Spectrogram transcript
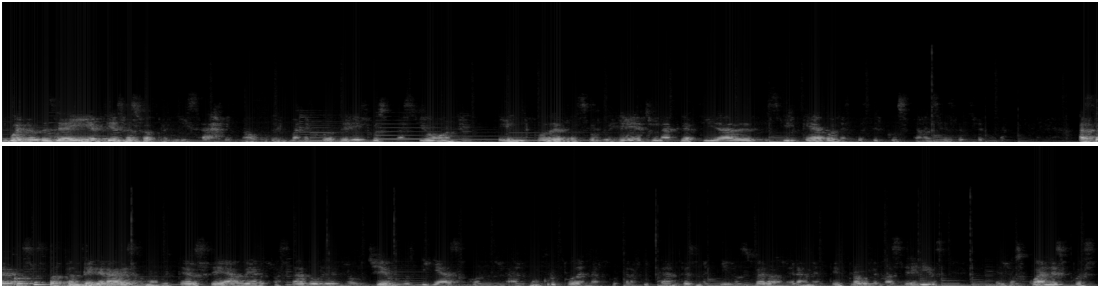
Y bueno, desde ahí empieza su aprendizaje, ¿no? El manejo de frustración, el poder resolver, la creatividad de decir qué hago en estas circunstancias, etcétera hasta cosas bastante graves como meterse a haber pasado la noche unos días con algún grupo de narcotraficantes metidos verdaderamente en problemas serios, en los cuales pues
